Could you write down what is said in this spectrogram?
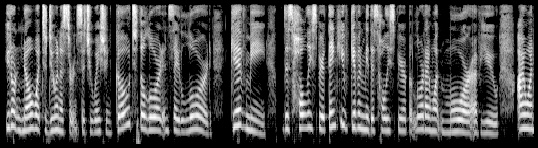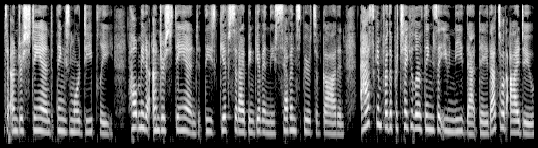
you don't know what to do in a certain situation, go to the Lord and say, Lord, Give me this Holy Spirit. Thank you, you've given me this Holy Spirit, but Lord, I want more of you. I want to understand things more deeply. Help me to understand these gifts that I've been given, these seven spirits of God, and ask Him for the particular things that you need that day. That's what I do.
